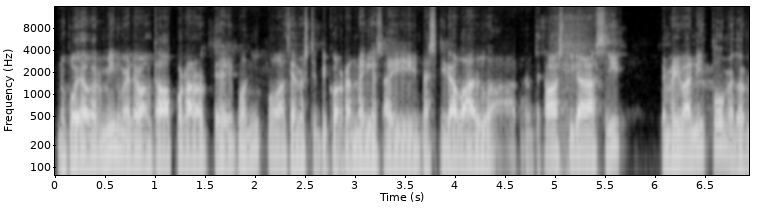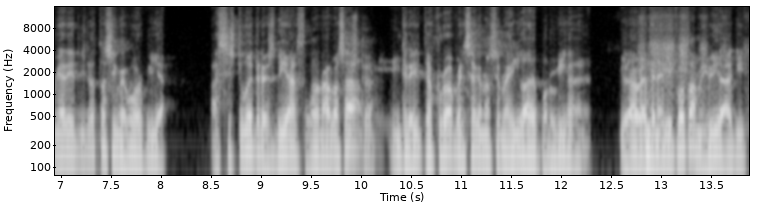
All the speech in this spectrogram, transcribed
no podía dormir, me levantaba por la noche con hipo, hacía los típicos remedios ahí, me estiraba, empezaba a estirar así, que me iba en hipo, me dormía 10 minutos y me volvía. Así estuve tres días, una cosa increíble. Te juro pensé que no se me iba de por vida. ¿eh? Yo ya voy a tener hipo toda mi vida aquí.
